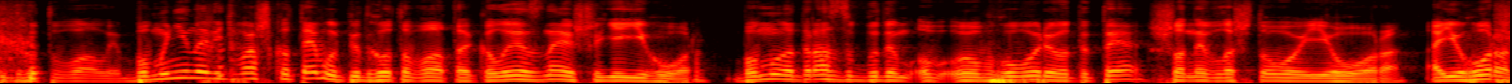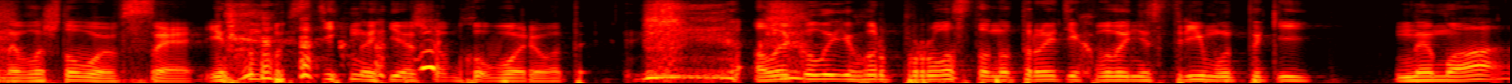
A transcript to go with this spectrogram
підготували. Бо мені навіть важко тему підготувати, коли я знаю, що є Єгор. Бо ми одразу будемо обговорювати те, що не влаштовує Єгора. А Єгора не влаштовує все. І нам постійно є що обговорювати. Але коли Єгор просто на третій хвилині стріму такий нема,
